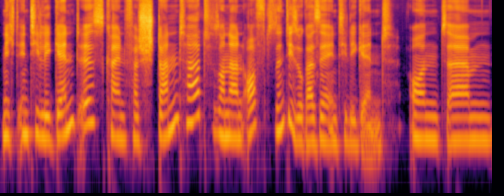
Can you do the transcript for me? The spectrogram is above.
nicht intelligent ist, keinen Verstand hat, sondern oft sind die sogar sehr intelligent. Und ähm,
